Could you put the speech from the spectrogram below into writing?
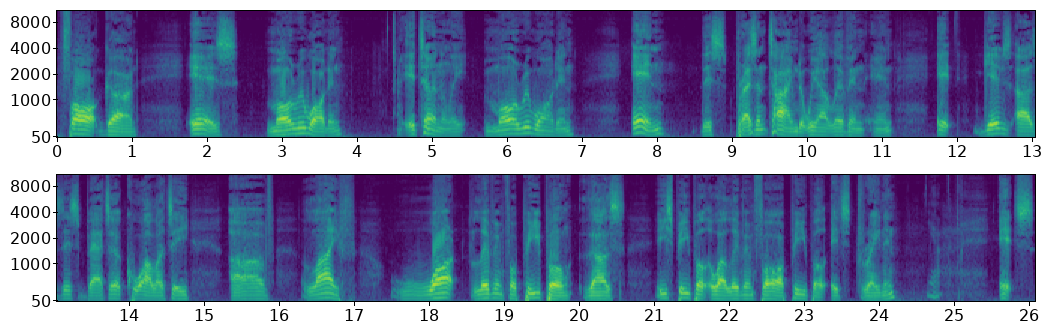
for God is more rewarding, eternally more rewarding in this present time that we are living in. It gives us this better quality of life. What living for people does, these people who are living for people, it's draining. Yeah. It's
